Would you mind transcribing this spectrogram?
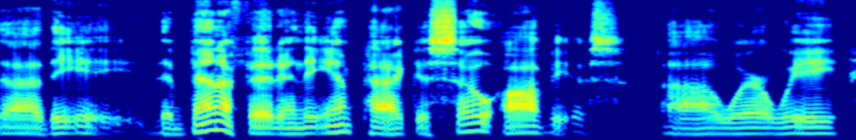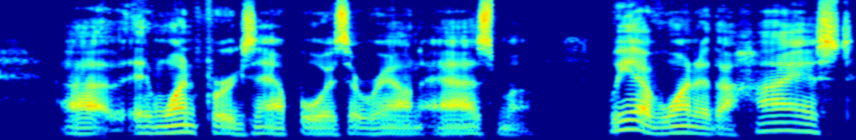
uh, the, the benefit and the impact is so obvious, uh, where we, uh, and one, for example, is around asthma. We have one of the highest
